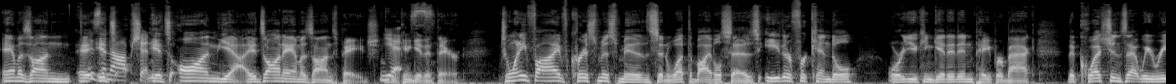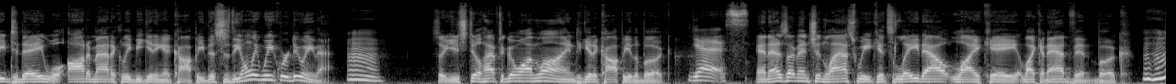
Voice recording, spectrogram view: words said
Amazon eh, Is an option. It's on, yeah, it's on Amazon's page. You can get it there. 25 Christmas myths and what the Bible says, either for Kindle or you can get it in paperback. The questions that we read today will automatically be getting a copy. This is the only week we're doing that. Mm. So you still have to go online to get a copy of the book. Yes. And as I mentioned last week, it's laid out like a like an Advent book. Mm-hmm.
